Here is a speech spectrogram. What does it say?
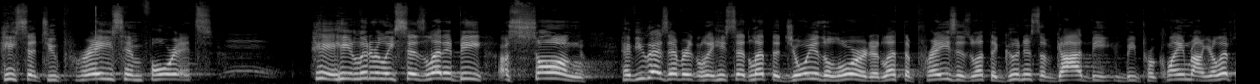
he said to praise him for it. He, he literally says, let it be a song. Have you guys ever, he said, let the joy of the Lord or let the praises, let the goodness of God be, be proclaimed on your lips.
